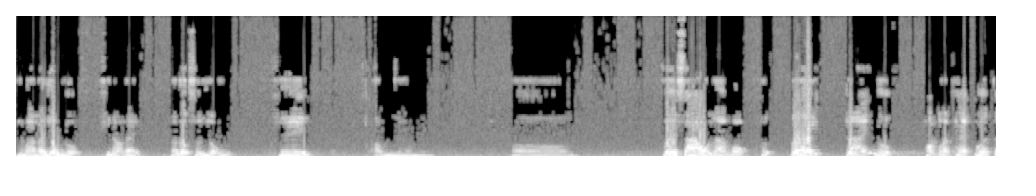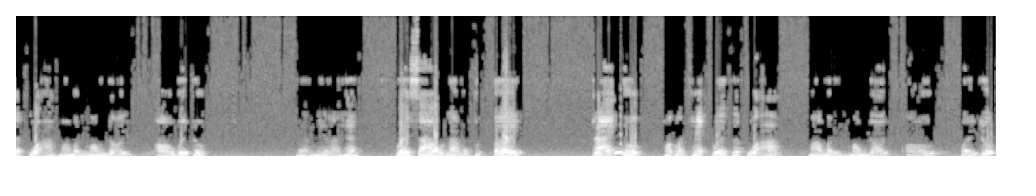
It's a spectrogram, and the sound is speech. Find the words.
nhưng mà nó dùng được khi nào đây nó được sử dụng khi um, uh, với sau là một thực tế trái ngược hoặc là khác với kết quả mà mình mong đợi ở với trước? Các nghe lại ha. Với sau là một thực tế trái ngược hoặc là khác với kết quả mà mình mong đợi ở với trước?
